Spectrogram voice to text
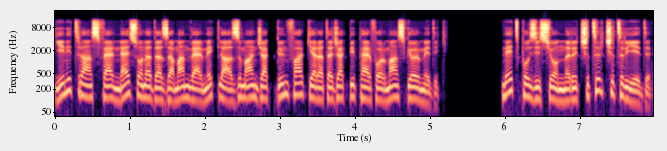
Yeni transfer Nelson'a da zaman vermek lazım ancak dün fark yaratacak bir performans görmedik. Net pozisyonları çıtır çıtır yedi.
